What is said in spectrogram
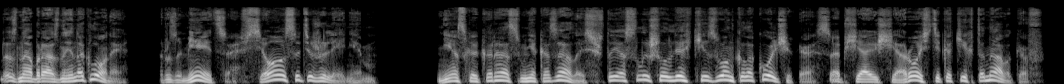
разнообразные наклоны. Разумеется, все с утяжелением. Несколько раз мне казалось, что я слышал легкий звон колокольчика, сообщающий о росте каких-то навыков.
